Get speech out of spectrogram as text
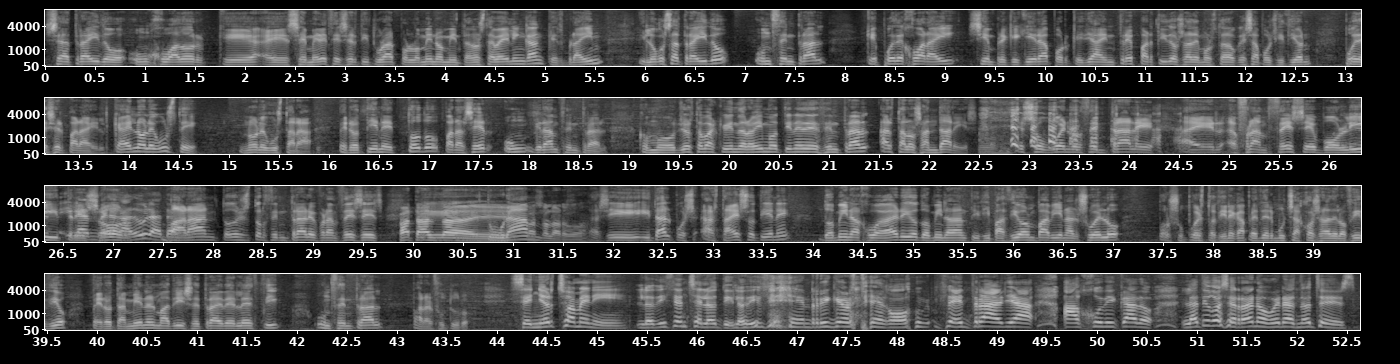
se ha traído un jugador que eh, se merece ser titular por lo menos mientras no esté Bellingham, que es Brahim, y luego se ha traído un central que puede jugar ahí siempre que quiera, porque ya en tres partidos ha demostrado que esa posición puede ser para él. Que a él no le guste, no le gustará, pero tiene todo para ser un gran central. Como yo estaba escribiendo ahora mismo, tiene de central hasta los andares. Esos buenos centrales eh, franceses, Bolí, Tresor. Barán, todos estos centrales franceses, Pata alta y Thuram, paso largo. así y tal, pues hasta eso tiene. Domina el juego aéreo, domina la anticipación, va bien al suelo. Por supuesto, tiene que aprender muchas cosas del oficio, pero también el Madrid se trae del Leipzig un central para el futuro. Señor Chuamení, lo dice Ancelotti, lo dice Enrique Ortego, central ya adjudicado. Látigo Serrano, buenas noches.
